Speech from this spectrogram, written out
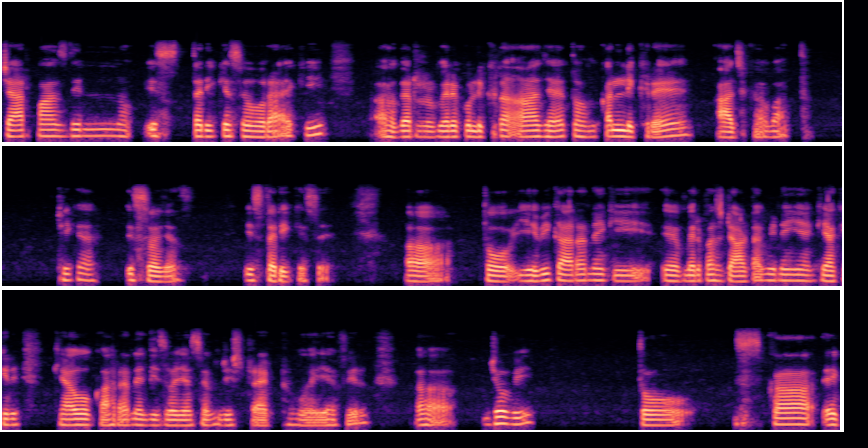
चार पाँच दिन इस तरीके से हो रहा है कि अगर मेरे को लिखना आज है तो हम कल लिख रहे हैं आज का बात। ठीक है? इस वजह से इस तरीके से। आ, तो ये भी कारण है कि मेरे पास डाटा भी नहीं है कि आखिर क्या वो कारण है जिस वजह से हम डिस्ट्रैक्ट हुए या फिर आ, जो भी। तो इसका एक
